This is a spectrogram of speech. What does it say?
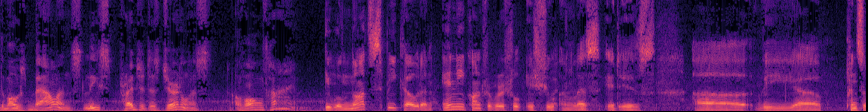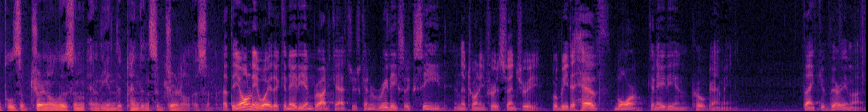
the most balanced, least prejudiced journalist of all time. He will not speak out on any controversial issue unless it is uh, the uh, principles of journalism and the independence of journalism. That the only way that Canadian broadcasters can really succeed in the 21st century will be to have more Canadian programming. Thank you very much.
